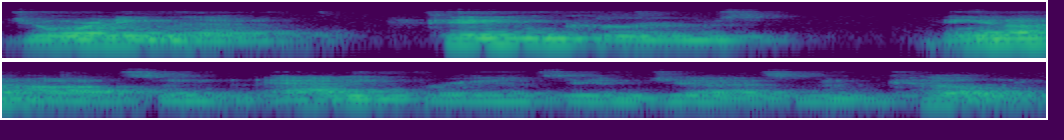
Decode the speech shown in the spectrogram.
joining them, Caden Cruz, Anna Hodson, Addie France, and Jasmine Kelly.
